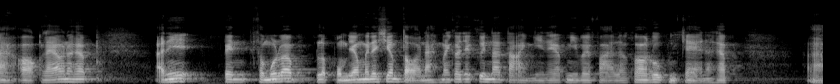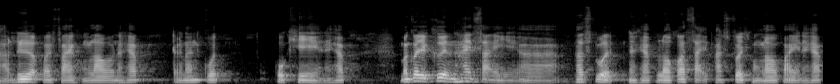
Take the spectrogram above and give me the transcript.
อ่าออกแล้วนะครับ อันนี้เป็นสมมุติว่าผมยังไม่ได้เชื่อมต่อนะ มันก็จะขึ้นหน้าตาอย่างนี้นะครับ มี Wi-Fi แล้วก็รูปกุญแจนะครับอ่าเลือก Wi-Fi ของเรานะครับ จากนั้นกดโอเคนะครับ มันก็จะขึ้นให้ใส่อ่าพาสเวิร์ดนะครับ เราก็ใส่พาสเวิร์ดของเราไปนะครับ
